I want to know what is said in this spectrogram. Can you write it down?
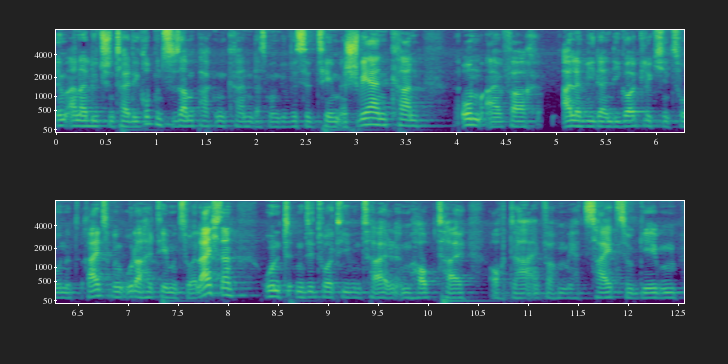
im analytischen Teil die Gruppen zusammenpacken kann, dass man gewisse Themen erschweren kann, um einfach alle wieder in die Goldlückchenzone reinzubringen oder halt Themen zu erleichtern und im situativen Teil, im Hauptteil auch da einfach mehr Zeit zu geben,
